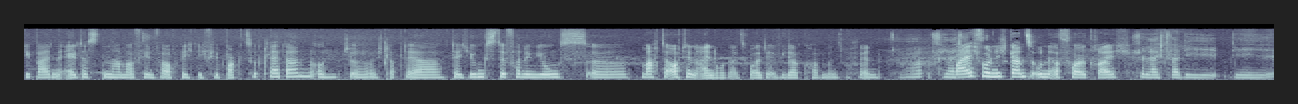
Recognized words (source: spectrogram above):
die beiden Ältesten haben auf jeden Fall auch richtig viel Bock zu klettern. Und äh, ich glaube, der, der jüngste von den Jungs äh, machte auch den Eindruck, als wollte er wiederkommen. Insofern Ja, war ich wohl nicht ganz unerfolgreich. vielleicht war die, die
